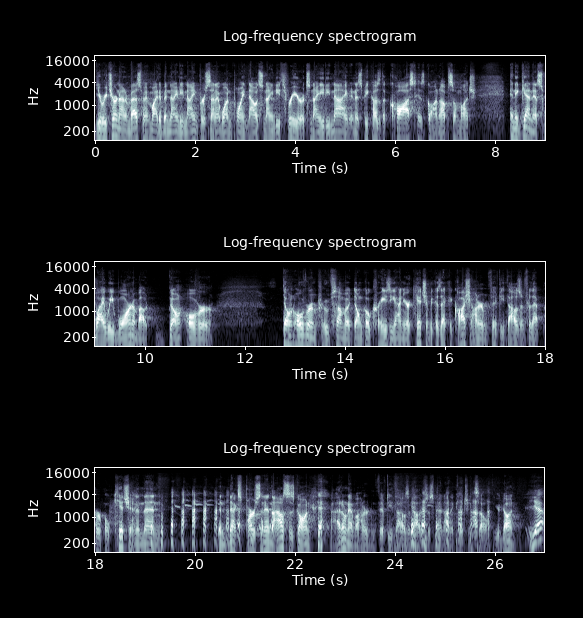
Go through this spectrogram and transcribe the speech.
your return on investment might have been 99% at one point now it's 93 or it's 99 and it's because the cost has gone up so much and again that's why we warn about don't over don't over improve some of it don't go crazy on your kitchen because that could cost you 150000 for that purple kitchen and then the next person in the house is going i don't have $150000 to spend on a kitchen so you're done Yeah.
